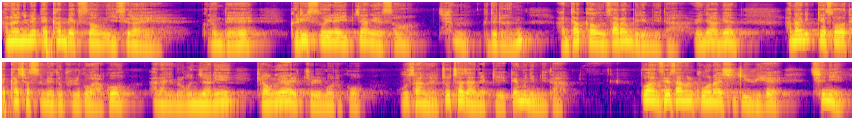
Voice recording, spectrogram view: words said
하나님의 택한 백성 이스라엘. 그런데 그리스도인의 입장에서 참 그들은 안타까운 사람들입니다. 왜냐하면 하나님께서 택하셨음에도 불구하고 하나님을 온전히 경외할 줄 모르고 우상을 쫓아다녔기 때문입니다. 또한 세상을 구원하시기 위해 친히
